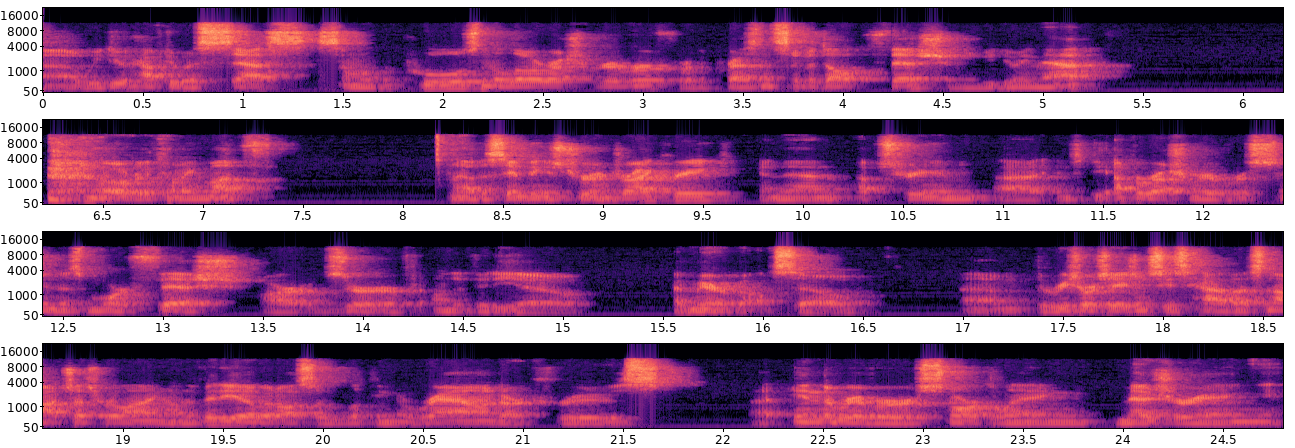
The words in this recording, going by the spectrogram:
uh, we do have to assess some of the pools in the lower Russian River for the presence of adult fish, and we'll be doing that over the coming month. Uh, the same thing is true in Dry Creek, and then upstream uh, into the upper Russian River as soon as more fish are observed on the video at Mirabel. So um, the resource agencies have us not just relying on the video, but also looking around our crews uh, in the river, snorkeling, measuring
